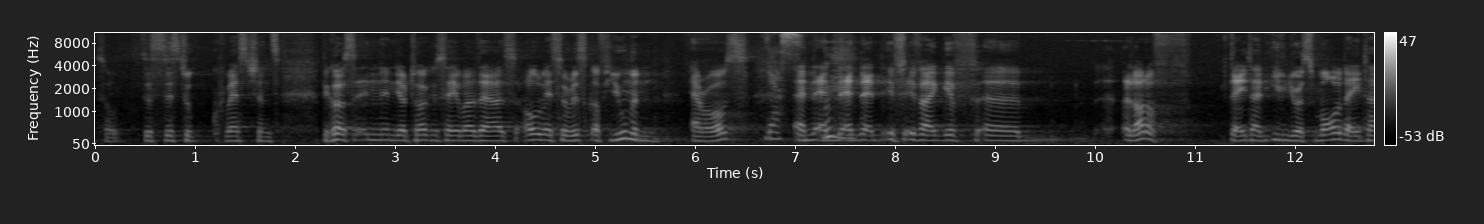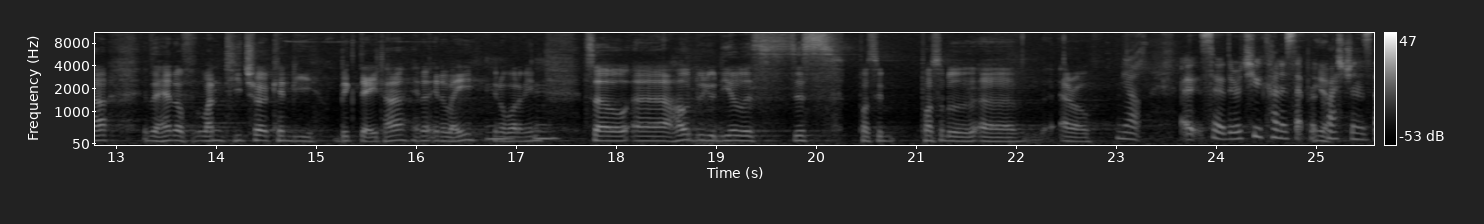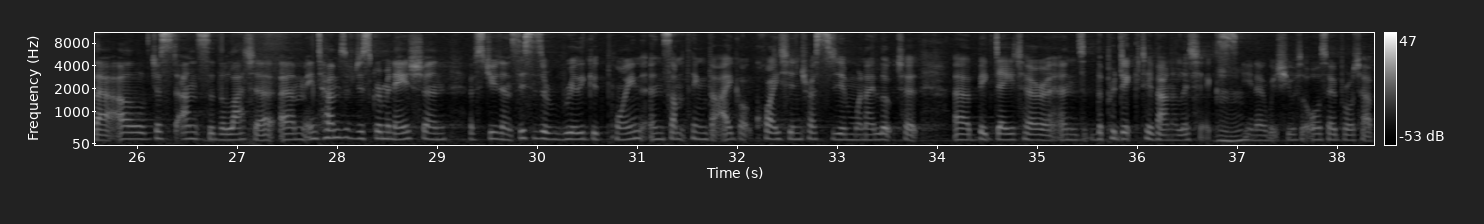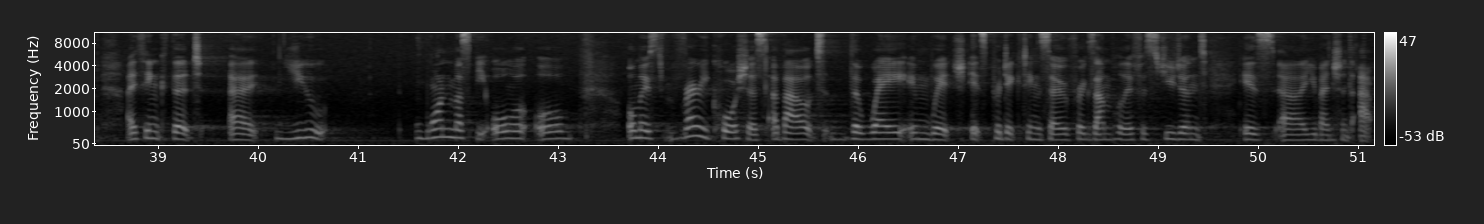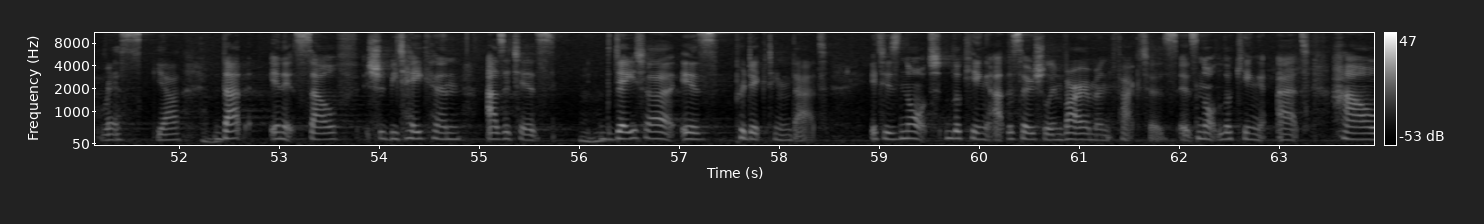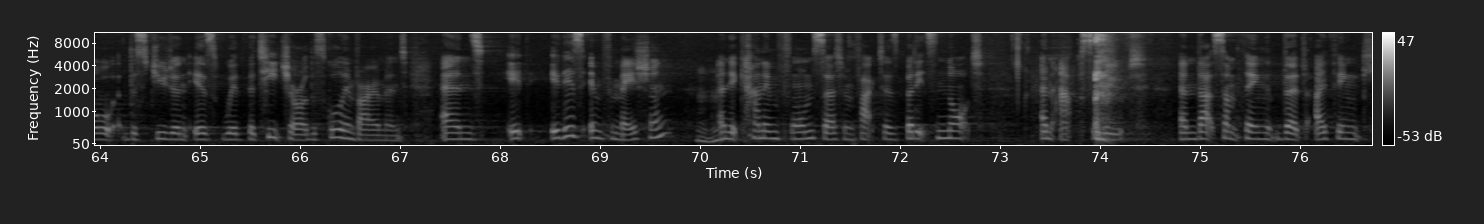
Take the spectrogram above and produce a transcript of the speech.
so this, these two questions. Because in, in your talk you say, well, there's always a risk of human errors. Yes. And, and, and, and if, if I give uh, a lot of data, and even your small data, in the hand of one teacher can be big data in a, in a way, mm. you know what I mean? Mm. So uh, how do you deal with this possi possible uh, error? Yeah. Uh, so there are two kind of separate yeah. questions there. I'll just answer the latter. Um, in terms of discrimination of students, this is a really good point and something that I got quite interested in when I looked at uh, big data and the predictive analytics, mm -hmm. you know, which you also brought up. I think that uh, you, one must be all, all almost very cautious about the way in which it's predicting. So, for example, if a student is, uh, you mentioned, at risk, yeah, mm -hmm. that in itself should be taken as it is. Mm -hmm. The data is predicting that. It is not looking at the social environment factors. It's not looking at how the student is with the teacher or the school environment. And it, it is information, mm -hmm. and it can inform certain factors, but it's not an absolute. and that's something that I think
